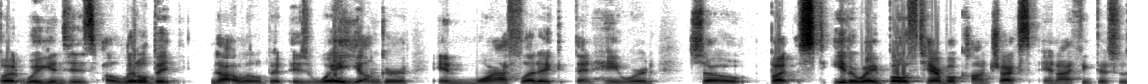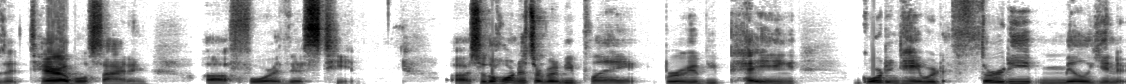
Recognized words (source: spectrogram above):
but Wiggins is a little bit, not a little bit, is way younger and more athletic than Hayward. So, but either way, both terrible contracts, and I think this was a terrible signing uh, for this team. Uh, so the Hornets are going to be playing, we're going to be paying Gordon Hayward $30 million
